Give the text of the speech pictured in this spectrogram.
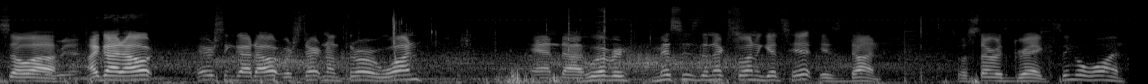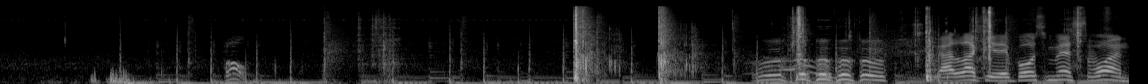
So uh, I got out. Harrison got out. We're starting on thrower one, and uh, whoever misses the next one and gets hit is done. So we'll start with Greg. Single one. Pull. Ooh, got lucky. They both missed one.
